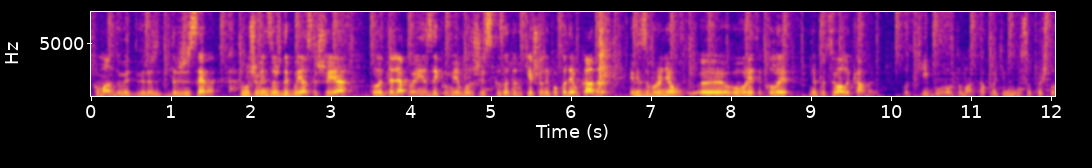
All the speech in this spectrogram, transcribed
команду від режисера, тому що він завжди боявся, що я, коли таляпаю язиком, я можу щось сказати таке, що не попаде в кадр, і він забороняв е, говорити, коли не працювали камери. От такий був автомат. А потім ну, все пройшло.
